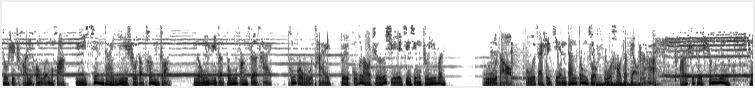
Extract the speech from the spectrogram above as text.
都是传统文化与现代艺术的碰撞。浓郁的东方色彩，通过舞台对古老哲学进行追问。舞蹈不再是简单动作符号的表达，而是对生命深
